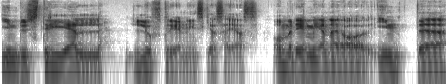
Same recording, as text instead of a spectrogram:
Industriell luftrening ska sägas. Och med det menar jag inte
